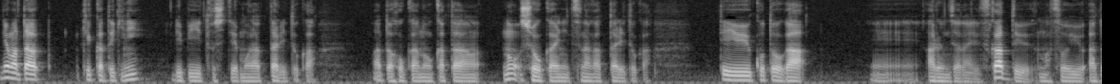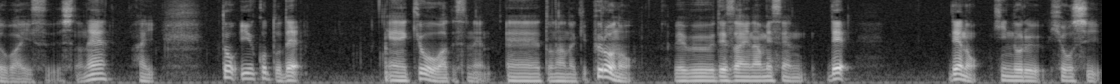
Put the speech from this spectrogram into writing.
でまた結果的にリピートしてもらったりとかあとは他の方の紹介につながったりとかっていうことが、えー、あるんじゃないですかという、まあ、そういうアドバイスでしたね。はい、ということで、えー、今日はですねえっ、ー、となんだっけプロのウェブデザイナー目線ででの Kindle 表紙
